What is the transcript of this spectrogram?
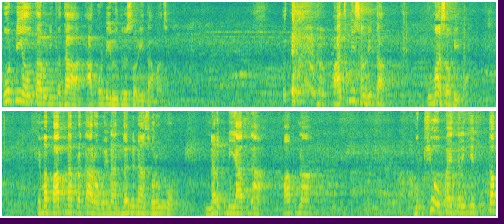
કોટી અવતારોની કથા આ કોટી રુદ્ર સંહિતામાં છે. પાંચમી સંહિતા, ઉમા સંહિતા. એમાં પાપના પ્રકારો એના દંડના સ્વરૂપો નરકની યાતના પાપના મુખ્ય ઉપાય તરીકે તપ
